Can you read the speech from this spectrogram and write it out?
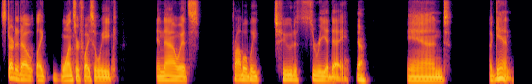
Started out like once or twice a week. And now it's probably two to three a day. Yeah. And again,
